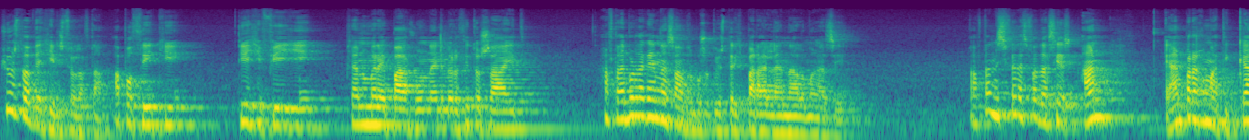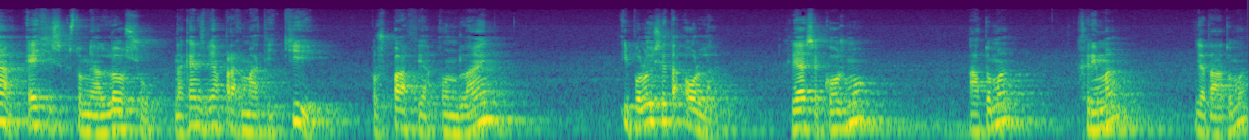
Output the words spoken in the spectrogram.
Ποιος θα διαχειριστεί όλα αυτά; Αποθήκη, τι έχει φύγει, ποια νούμερα υπάρχουν, να ενημερωθεί το site. Αυτά δεν μπορεί να κάνει ένας άνθρωπος ο οποίος τρέχει παράλληλα ένα άλλο μαγαζί. Αυτά είναι σφαίρα της φαντασίας. Αν, εάν πραγματικά έχεις στο μυαλό σου να κάνεις μια πραγματική προσπάθεια online, υπολόγισε τα όλα. Χρειάζεσαι κόσμο, άτομα, χρήμα για τα άτομα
